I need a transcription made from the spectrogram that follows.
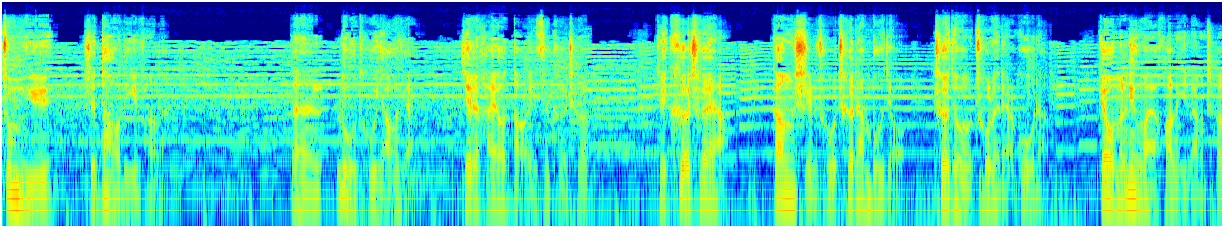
终于是到地方了，但路途遥远，接着还要倒一次客车。这客车呀，刚驶出车站不久，车就出了点故障，给我们另外换了一辆车。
